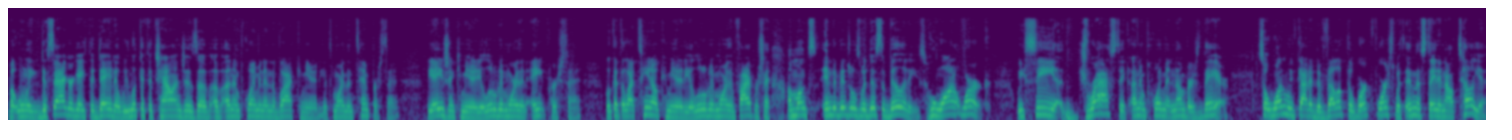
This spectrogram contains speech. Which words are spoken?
But when we disaggregate the data, we look at the challenges of, of unemployment in the black community. It's more than 10%. The Asian community, a little bit more than 8%. Look at the Latino community, a little bit more than 5%. Amongst individuals with disabilities who want to work, we see drastic unemployment numbers there. So, one, we've got to develop the workforce within the state. And I'll tell you,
